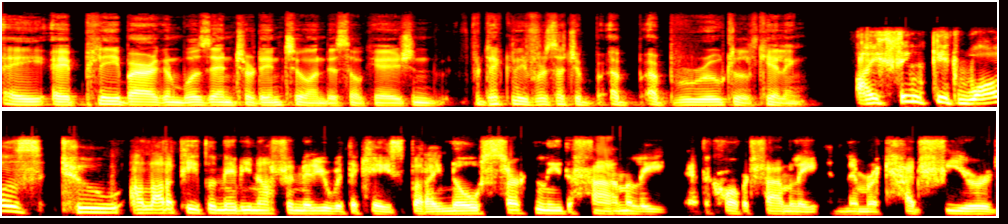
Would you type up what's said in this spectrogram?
a, a plea bargain was entered into on this occasion, particularly for such a, a, a brutal killing? I think it was to a lot of people maybe not familiar with the case, but I know certainly the family, the Corbett family in Limerick had feared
